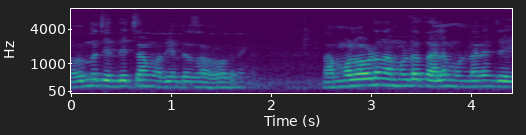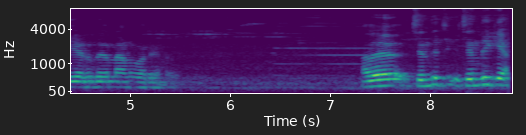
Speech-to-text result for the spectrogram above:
അതൊന്ന് ചിന്തിച്ചാൽ മതി എന്റെ സഹോദരങ്ങൾ. നമ്മളോട് നമ്മളുടെ തല മുണ്ടനം ചെയ്യരുത് എന്നാണ് പറയുന്നത്. അത് ചിന്തിച്ച് ചിന്തിക്കുക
